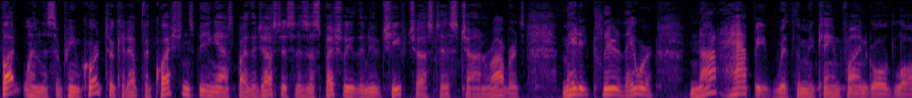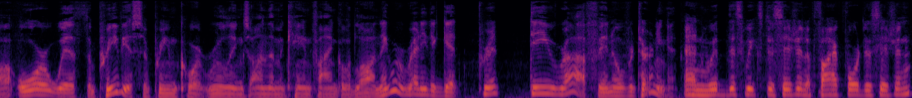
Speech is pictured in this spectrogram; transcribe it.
But when the Supreme Court took it up, the questions being asked by the justices, especially the new Chief Justice, John Roberts, made it clear they were not happy with the McCain Feingold law or with the previous Supreme Court rulings on the McCain Feingold law, and they were ready to get pretty rough in overturning it. And with this week's decision, a 5 4 decision,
